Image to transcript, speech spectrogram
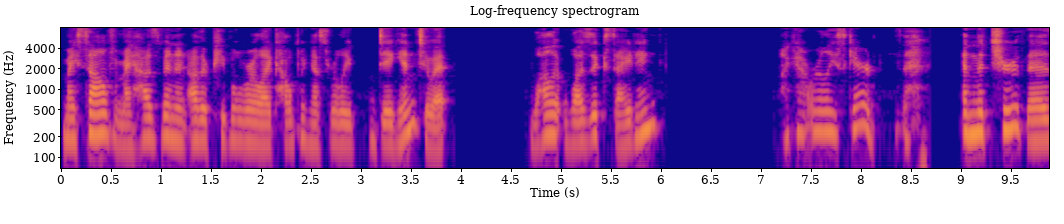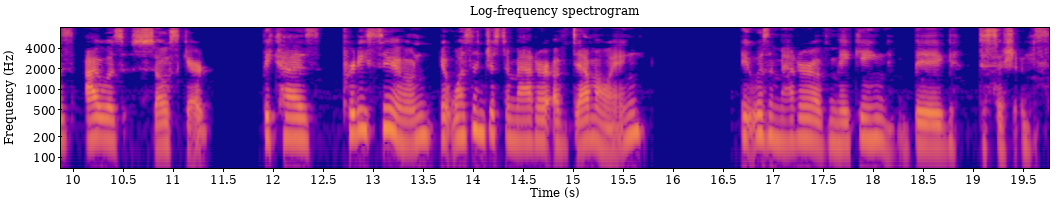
myself and my husband and other people were like helping us really dig into it, while it was exciting, I got really scared. And the truth is, I was so scared because pretty soon it wasn't just a matter of demoing, it was a matter of making big decisions.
